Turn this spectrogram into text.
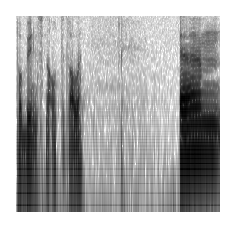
på, begynnelsen av 80-tallet. Um,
